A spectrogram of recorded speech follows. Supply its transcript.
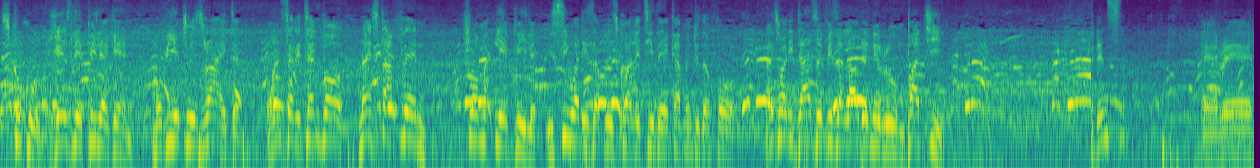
Skuku, here's Lepile again. Movie to his right. Once a return ball, nice stuff then from Lepile. You see what is up his quality there coming to the fore. That's what he does if he's allowed any room. Pachi. A rare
